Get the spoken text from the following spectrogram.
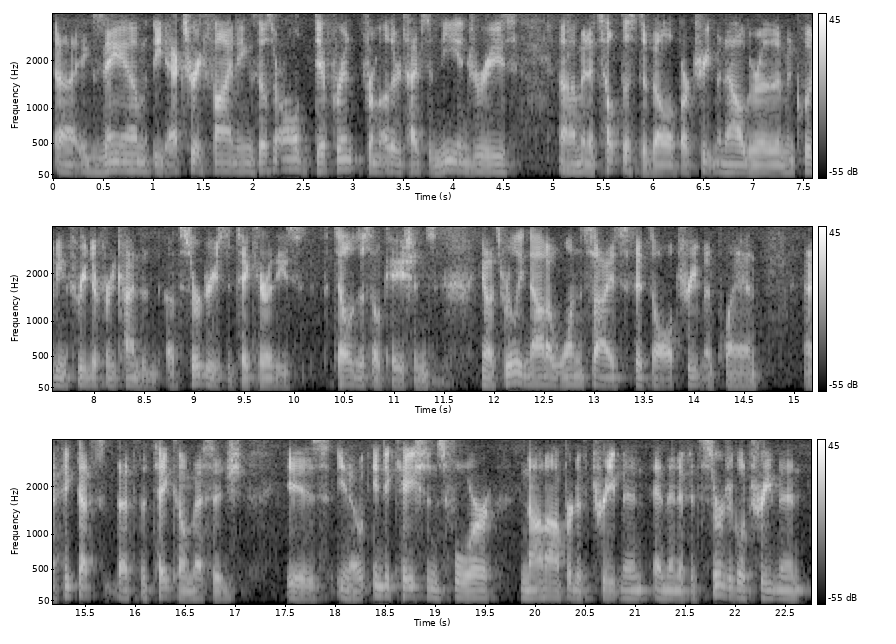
Uh, exam, the X-ray findings, those are all different from other types of knee injuries, um, and it's helped us develop our treatment algorithm, including three different kinds of, of surgeries to take care of these patella dislocations. You know, it's really not a one size fits all treatment plan. And I think that's that's the take home message is, you know, indications for non-operative treatment and then if it's surgical treatment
